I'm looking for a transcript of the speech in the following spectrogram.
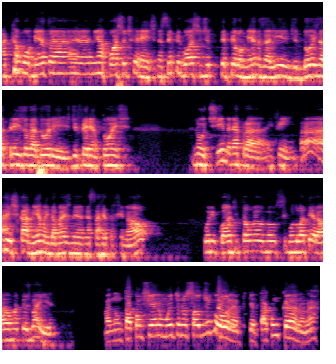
até o momento a, minha aposta é diferente. Né? Sempre gosto de ter pelo menos ali de dois a três jogadores diferentões no time, né? Para, enfim, para arriscar mesmo, ainda mais nessa reta final. Por enquanto, então, meu, meu segundo lateral é o Matheus Bahia. Mas não está confiando muito no saldo de gol, né? Porque está com cano, né?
